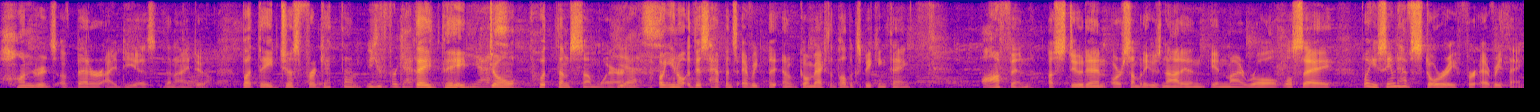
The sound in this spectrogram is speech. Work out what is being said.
hundreds of better ideas than I do, but they just forget them. You forget They them. they Yes. don't put them somewhere. Yes. Oh, you know this happens every. Uh, going back to the public speaking thing. Often, a student or somebody who's not in, in my role will say, "Well, you seem to have story for everything,"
